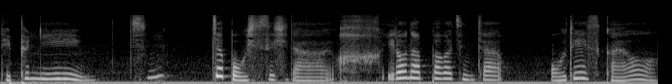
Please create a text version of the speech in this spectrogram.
대표님 진짜 멋있으시다. 와, 이런 아빠가 진짜 어디에 있을까요?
